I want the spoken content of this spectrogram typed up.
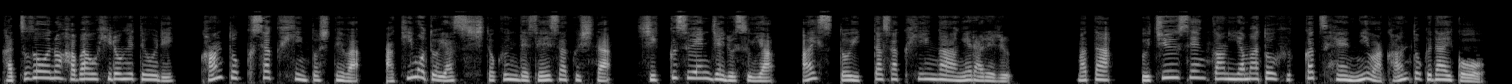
活動の幅を広げており、監督作品としては、秋元康と組んで制作したシックスエンジェルスやアイスといった作品が挙げられる。また、宇宙戦艦ヤマト復活編には監督代行、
